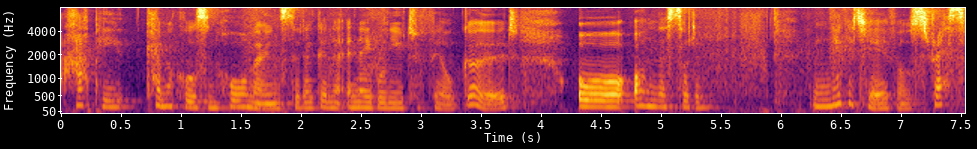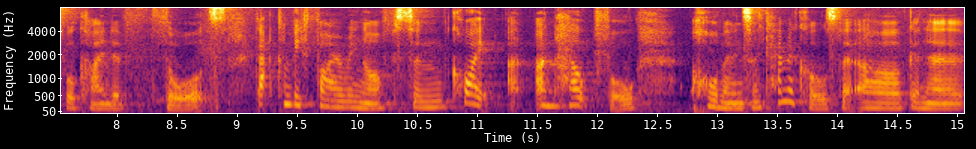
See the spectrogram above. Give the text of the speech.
happy chemicals and hormones that are going to enable you to feel good, or on the sort of negative or stressful kind of thoughts, that can be firing off some quite uh, unhelpful hormones and chemicals that are going to,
